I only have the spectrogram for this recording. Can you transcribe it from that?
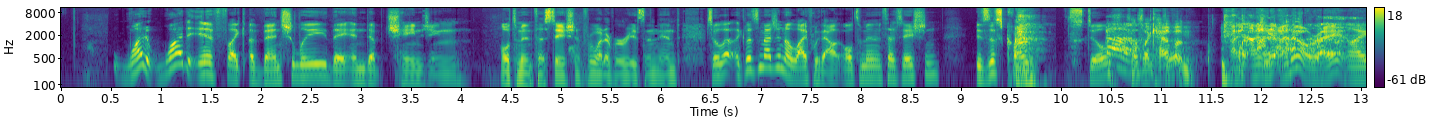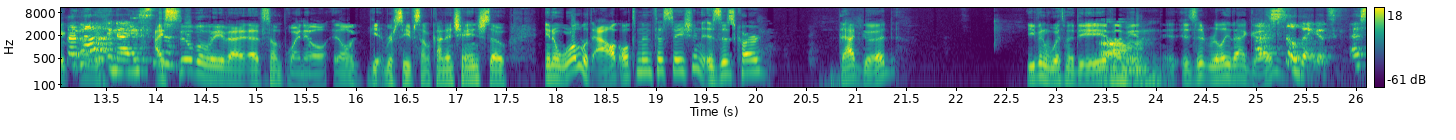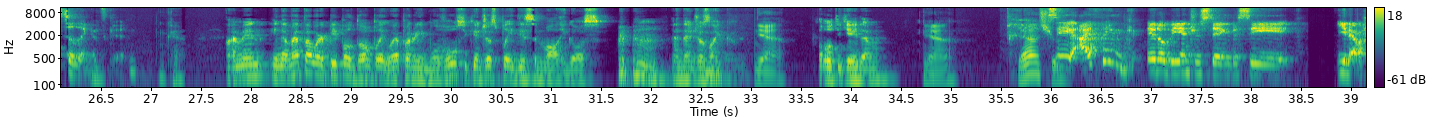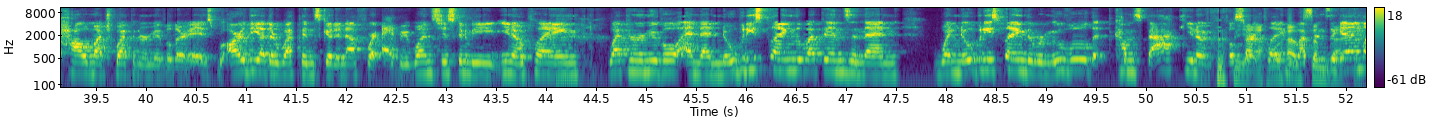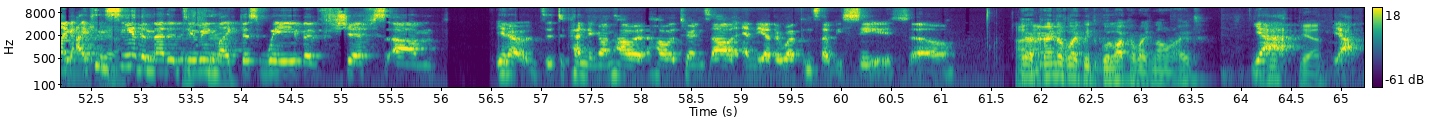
what what if like eventually they end up changing ultimate infestation for whatever reason? And so let, like let's imagine a life without ultimate infestation. Is this card still? I, Sounds like heaven. I, I know, right? Like I- that'd be nice. I still believe that at some point it'll it'll get receive some kind of change. So in a world without ultimate infestation, is this card that good? Even with Medivh, I mean, Um, is it really that good? I good? still think it's. I still think it's good. Okay. I mean, in a meta where people don't play weapon removals, you can just play this and Malygos, and then just like Yeah. OTK them. Yeah. Yeah, that's true. See, I think it'll be interesting to see, you know, how much weapon removal there is. Are the other weapons good enough where everyone's just going to be, you know, playing weapon removal and then nobody's playing the weapons and then when nobody's playing the removal that comes back, you know, people start Yeah, playing we'll the weapons again. Like I can yeah. see the meta That's doing true. like this wave of shifts um you know, d- depending on how it how it turns out and the other weapons that we see. So, I- Yeah, I- kind of like with Golakka right now, right? yeah. yeah. Yeah.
